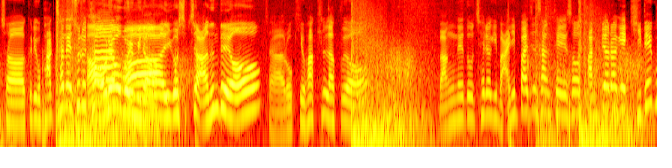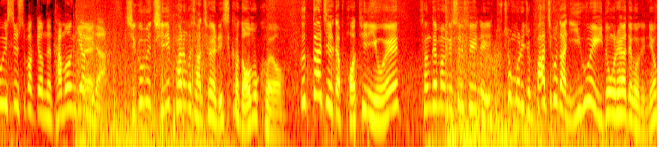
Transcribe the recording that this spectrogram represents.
자 그리고 박찬의 수류탄. 아, 어려워 보입니다. 아, 이거 쉽지 않은데요. 자 로키 확킬 났고요. 막내도 체력이 많이 빠진 상태에서 담벼락에 기대고 있을 수밖에 없는 담원기합니다. 지금은 진입하는 것 자체가 리스크가 너무 커요. 끝까지 일단 버틴 이후에 상대방이 쓸 수 있는 이 투척물이 좀 빠지고 난 이후에 이동을 해야 되거든요.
